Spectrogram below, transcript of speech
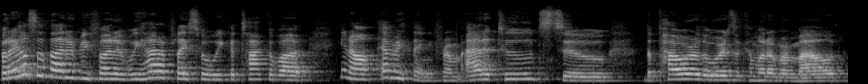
But I also thought it'd be fun if we had a place where we could talk about, you know, everything from attitudes to the power of the words that come out of our mouth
